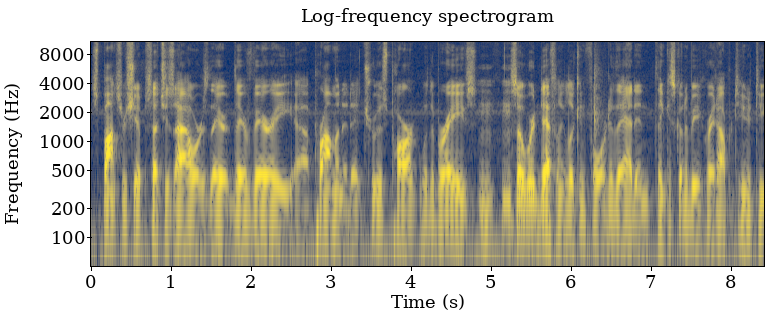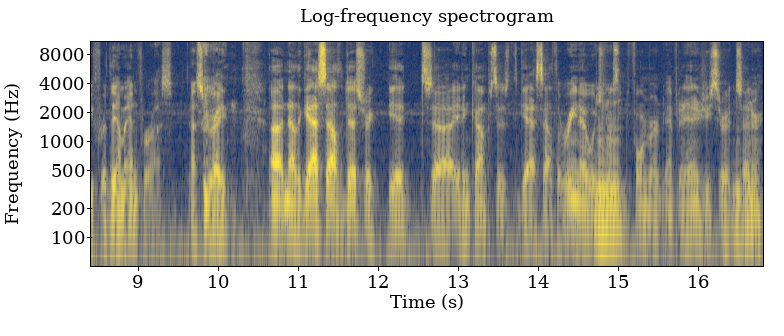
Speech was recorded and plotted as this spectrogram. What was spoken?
sponsorship such as ours. They're they're very uh, prominent at Truist Park with the Braves. So we're definitely looking forward to that, and think it's going to be a great opportunity for them and for us. That's great. Uh, now the Gas South District it uh, it encompasses the Gas South Arena, which was Mm-hmm. the former Infinite Energy Cer- Center,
